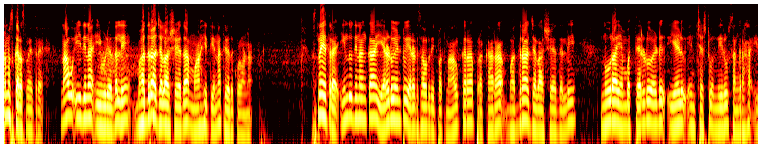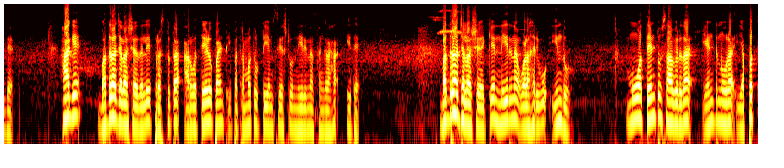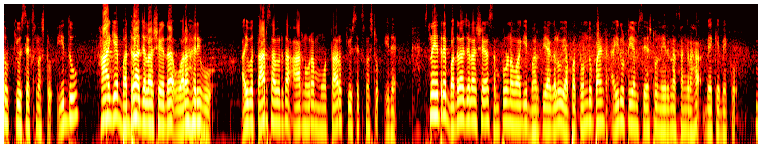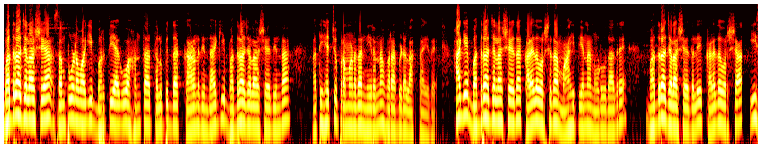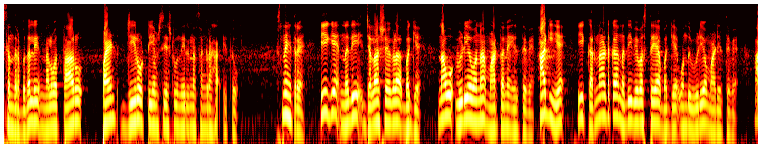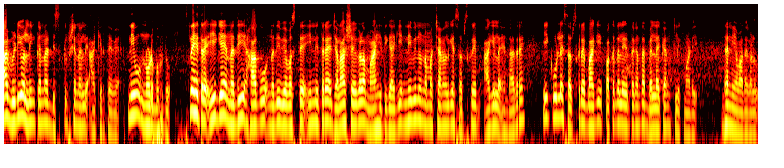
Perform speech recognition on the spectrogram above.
ನಮಸ್ಕಾರ ಸ್ನೇಹಿತರೆ, ನಾವು ಈ ದಿನ ಈ ವಿಡಿಯೋದಲ್ಲಿ ಭದ್ರಾ ಜಲಾಶಯದ ಮಾಹಿತಿಯನ್ನು ತಿಳಿದುಕೊಳ್ಳೋಣ. ಸ್ನೇಹಿತರೆ, ಇಂದು ದಿನಾಂಕ ಎರಡು ಎಂಟು ಎರಡು ಸಾವಿರದ ಇಪ್ಪತ್ತ್ನಾಲ್ಕರ ಪ್ರಕಾರ ಭದ್ರಾ ಜಲಾಶಯದಲ್ಲಿ ನೂರ ಎಂಬತ್ತೆರಡು ಅಡಿ ಏಳು ಇಂಚಷ್ಟು ನೀರು ಸಂಗ್ರಹ ಇದೆ. ಹಾಗೆ ಭದ್ರಾ ಜಲಾಶಯದಲ್ಲಿ ಪ್ರಸ್ತುತ ಅರವತ್ತೇಳು ಪಾಯಿಂಟ್ ಇಪ್ಪತ್ತೊಂಬತ್ತು ಟಿ ಎಂ ಸಿಯಷ್ಟು ನೀರಿನ ಸಂಗ್ರಹ ಇದೆ. ಭದ್ರಾ ಜಲಾಶಯಕ್ಕೆ ನೀರಿನ ಒಳಹರಿವು ಇಂದು ಮೂವತ್ತೆಂಟು ಸಾವಿರದ ಎಂಟುನೂರ ಎಪ್ಪತ್ತು ಕ್ಯೂಸೆಕ್ಸ್ನಷ್ಟು. ಇದ್ದು ಹಾಗೆ ಭದ್ರಾ ಜಲಾಶಯದ ಹೊರಹರಿವು ಐವತ್ತಾರು ಸಾವಿರದ ಆರುನೂರ ಮೂವತ್ತಾರು ಕ್ಯೂಸೆಕ್ಸ್ನಷ್ಟು ಇದೆ. ಸ್ನೇಹಿತರೆ, ಭದ್ರಾ ಜಲಾಶಯ ಸಂಪೂರ್ಣವಾಗಿ ಭರ್ತಿಯಾಗಲು ಎಪ್ಪತ್ತೊಂದು ಪಾಯಿಂಟ್ ಐದು ಟಿ ಎಂ ಸಿಯಷ್ಟು ನೀರಿನ ಸಂಗ್ರಹ ಬೇಕೇ ಬೇಕು. ಭದ್ರಾ ಜಲಾಶಯ ಸಂಪೂರ್ಣವಾಗಿ ಭರ್ತಿಯಾಗುವ ಹಂತ ತಲುಪಿದ್ದ ಕಾರಣದಿಂದಾಗಿ ಭದ್ರಾ ಜಲಾಶಯದಿಂದ ಅತಿ ಹೆಚ್ಚು ಪ್ರಮಾಣದ ನೀರನ್ನು ಹೊರಬಿಡಲಾಗ್ತಾ ಇದೆ. ಹಾಗೆ ಭದ್ರಾ ಜಲಾಶಯದ ಕಳೆದ ವರ್ಷದ ಮಾಹಿತಿಯನ್ನು ನೋಡುವುದಾದರೆ, ಭದ್ರಾ ಜಲಾಶಯದಲ್ಲಿ ಕಳೆದ ವರ್ಷ ಈ ಸಂದರ್ಭದಲ್ಲಿ ನಲವತ್ತಾರು ಪಾಯಿಂಟ್ ಜೀರೋ ಟಿ ಎಂ ಸಿಯಷ್ಟು ನೀರಿನ ಸಂಗ್ರಹ ಇತ್ತು. ಸ್ನೇಹಿತರೆ, ಹೀಗೆ ನದಿ ಜಲಾಶಯಗಳ ಬಗ್ಗೆ ನಾವು ವಿಡಿಯೋವನ್ನು ಮಾಡ್ತಾನೆ ಇರ್ತೇವೆ. ಹಾಗೆಯೇ ಈ ಕರ್ನಾಟಕ ನದಿ ವ್ಯವಸ್ಥೆಯ ಬಗ್ಗೆ ಒಂದು ವಿಡಿಯೋ ಮಾಡಿರ್ತೇವೆ. ಆ ವಿಡಿಯೋ ಲಿಂಕನ್ನು ಡಿಸ್ಕ್ರಿಪ್ಷನಲ್ಲಿ ಹಾಕಿರ್ತೇವೆ. ನೀವು ನೋಡಬಹುದು. ಸ್ನೇಹಿತರೆ, ಹೀಗೆ ನದಿ ಹಾಗೂ ನದಿ ವ್ಯವಸ್ಥೆ, ಇನ್ನಿತರೆ ಜಲಾಶಯಗಳ ಮಾಹಿತಿಗಾಗಿ ನೀವಿನ್ನು ನಮ್ಮ ಚಾನಲ್ಗೆ ಸಬ್ಸ್ಕ್ರೈಬ್ ಆಗಿಲ್ಲ ಎಂದಾದರೆ, ಈ ಕೂಡಲೇ ಸಬ್ಸ್ಕ್ರೈಬ್ ಆಗಿ ಪಕ್ಕದಲ್ಲೇ ಇರ್ತಕ್ಕಂಥ ಬೆಲ್ಲೈಕನ್ ಕ್ಲಿಕ್ ಮಾಡಿ. ಧನ್ಯವಾದಗಳು.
